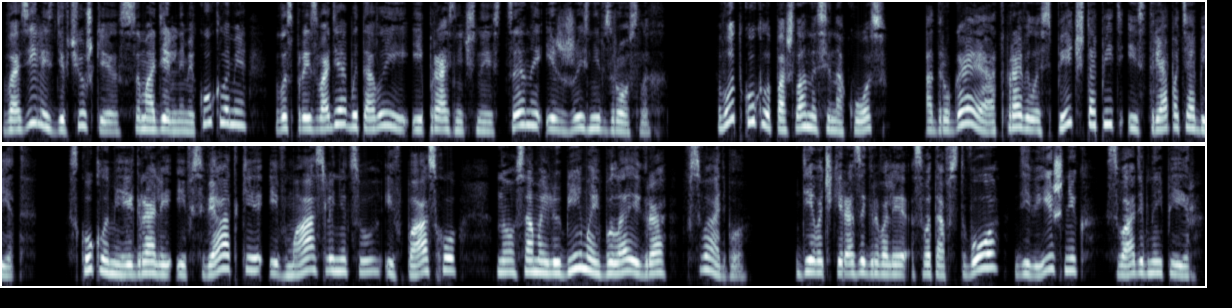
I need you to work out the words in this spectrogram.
возились девчушки с самодельными куклами, воспроизводя бытовые и праздничные сцены из жизни взрослых. Вот кукла пошла на сенокос, а другая отправилась печь топить и стряпать обед. С куклами играли и в святки, и в Масленицу, и в Пасху, но самой любимой была игра в свадьбу. Девочки разыгрывали сватовство, девишник, свадебный пир.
